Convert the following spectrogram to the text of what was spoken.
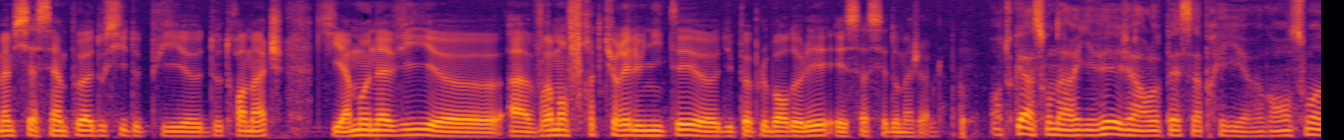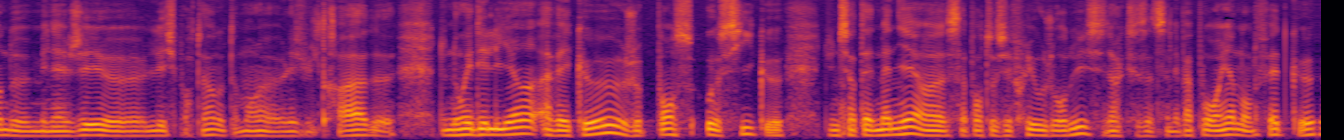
même si ça s'est un peu adouci depuis 2-3 matchs, qui, à mon avis, a vraiment fracturé l'unité du peuple bordelais. Et ça, c'est dommageable. En tout cas, à son arrivée, Gérard Lopez a pris grand soin de ménager euh, les supporters, notamment euh, les ultras, de, nouer des liens avec eux. Je pense aussi que, d'une certaine manière, euh, ça porte ses fruits aujourd'hui. C'est-à-dire que ça, n'est pas pour rien dans le fait que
